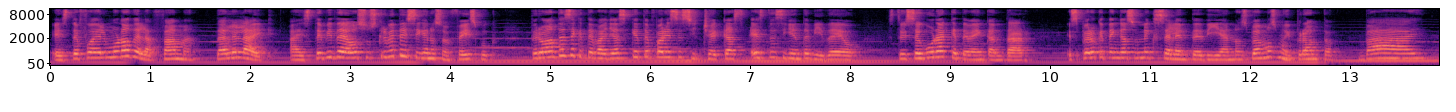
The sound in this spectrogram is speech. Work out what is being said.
Este fue el muro de la fama. Dale like a este video, suscríbete y síguenos en Facebook. Pero antes de que te vayas, ¿qué te parece si checas este siguiente video? Estoy segura que te va a encantar. Espero que tengas un excelente día. Nos vemos muy pronto. Bye.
